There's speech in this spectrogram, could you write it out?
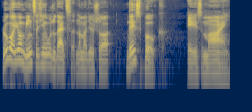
如果用名词性物主代词，那么就是说 This book is mine。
